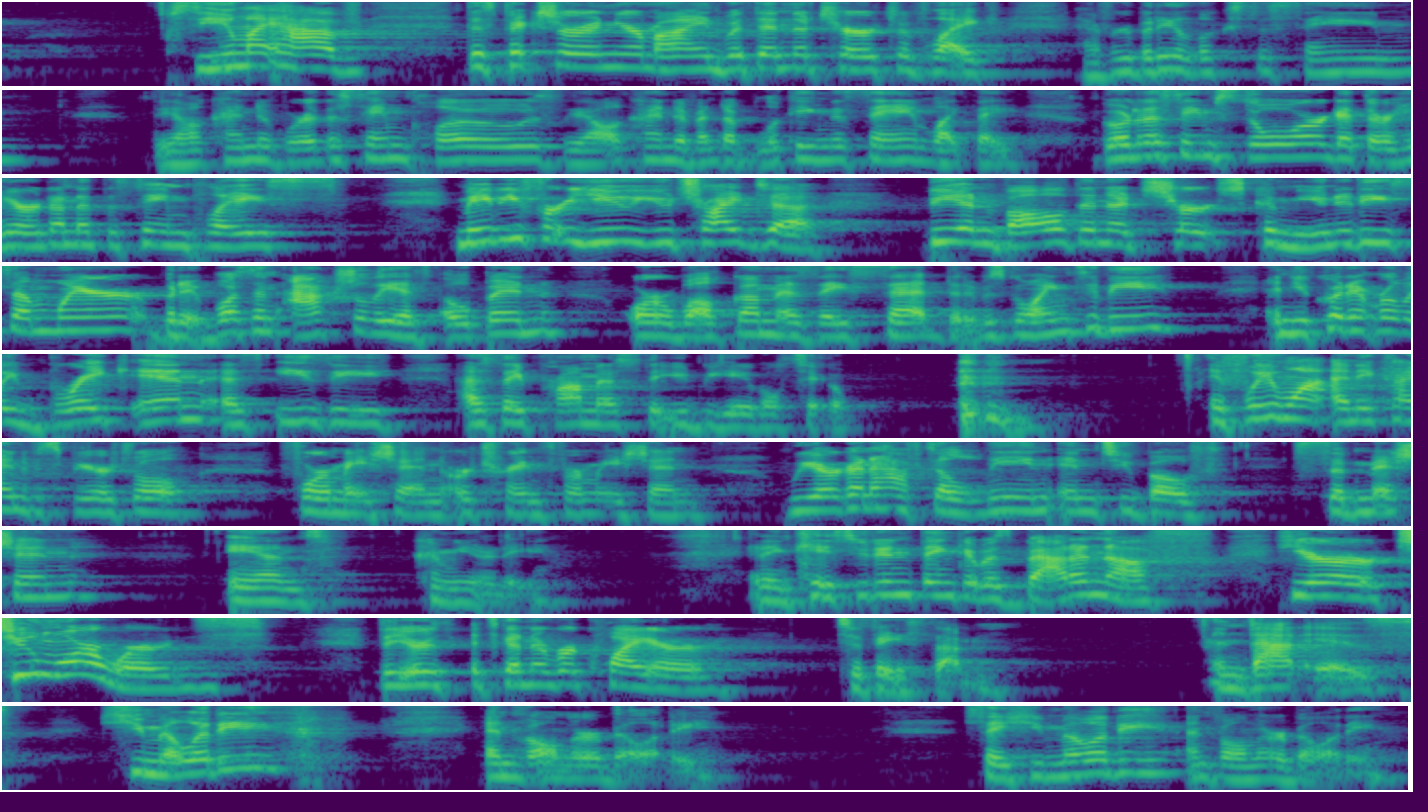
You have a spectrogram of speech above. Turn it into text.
So you might have this picture in your mind within the church of like everybody looks the same. They all kind of wear the same clothes. They all kind of end up looking the same, like they go to the same store, get their hair done at the same place. Maybe for you, you tried to be involved in a church community somewhere, but it wasn't actually as open or welcome as they said that it was going to be. and you couldn't really break in as easy as they promised that you'd be able to. if we want any kind of spiritual formation or transformation, we are going to have to lean into both submission and community. And in case you didn't think it was bad enough, here are two more words that it's going to require to face them. And that is humility and vulnerability. Say humility and vulnerability.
